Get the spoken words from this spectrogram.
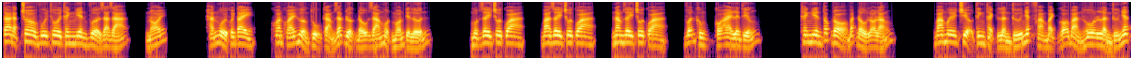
Ta đặt cho vui thôi thanh niên vừa ra giá nói. Hắn ngồi khoanh tay khoan khoái hưởng thụ cảm giác được đấu giá một món tiền lớn. Một giây trôi qua ba giây trôi qua năm giây trôi qua vẫn không có ai lên tiếng. Thanh niên tóc đỏ bắt đầu lo lắng. Ba mươi triệu tinh thạch lần thứ nhất phàm bạch gõ bản hô lần thứ nhất.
